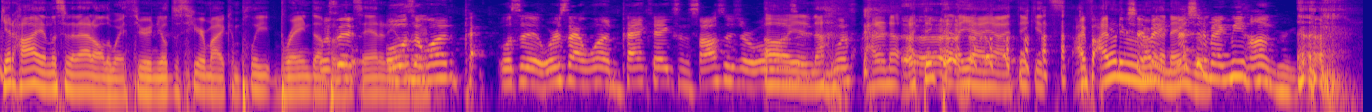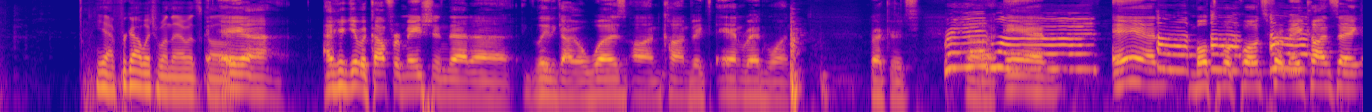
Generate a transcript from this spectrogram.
Get high and listen to that all the way through, and you'll just hear my complete brain dump Was of it? insanity. What on was the one? Pa- was it? Where's that one? Pancakes and sausage, or what Oh was yeah, it? no, I don't know. I think that yeah, yeah. I think it's. I, I don't even remember make, the name. that should Of it. make me hungry. Yeah, I forgot which one that one's called. Hey, uh, I could give a confirmation that uh, Lady Gaga was on Konvict and Red One records, Red Uh, wine. and Uh, multiple uh, quotes from uh. Akon saying,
